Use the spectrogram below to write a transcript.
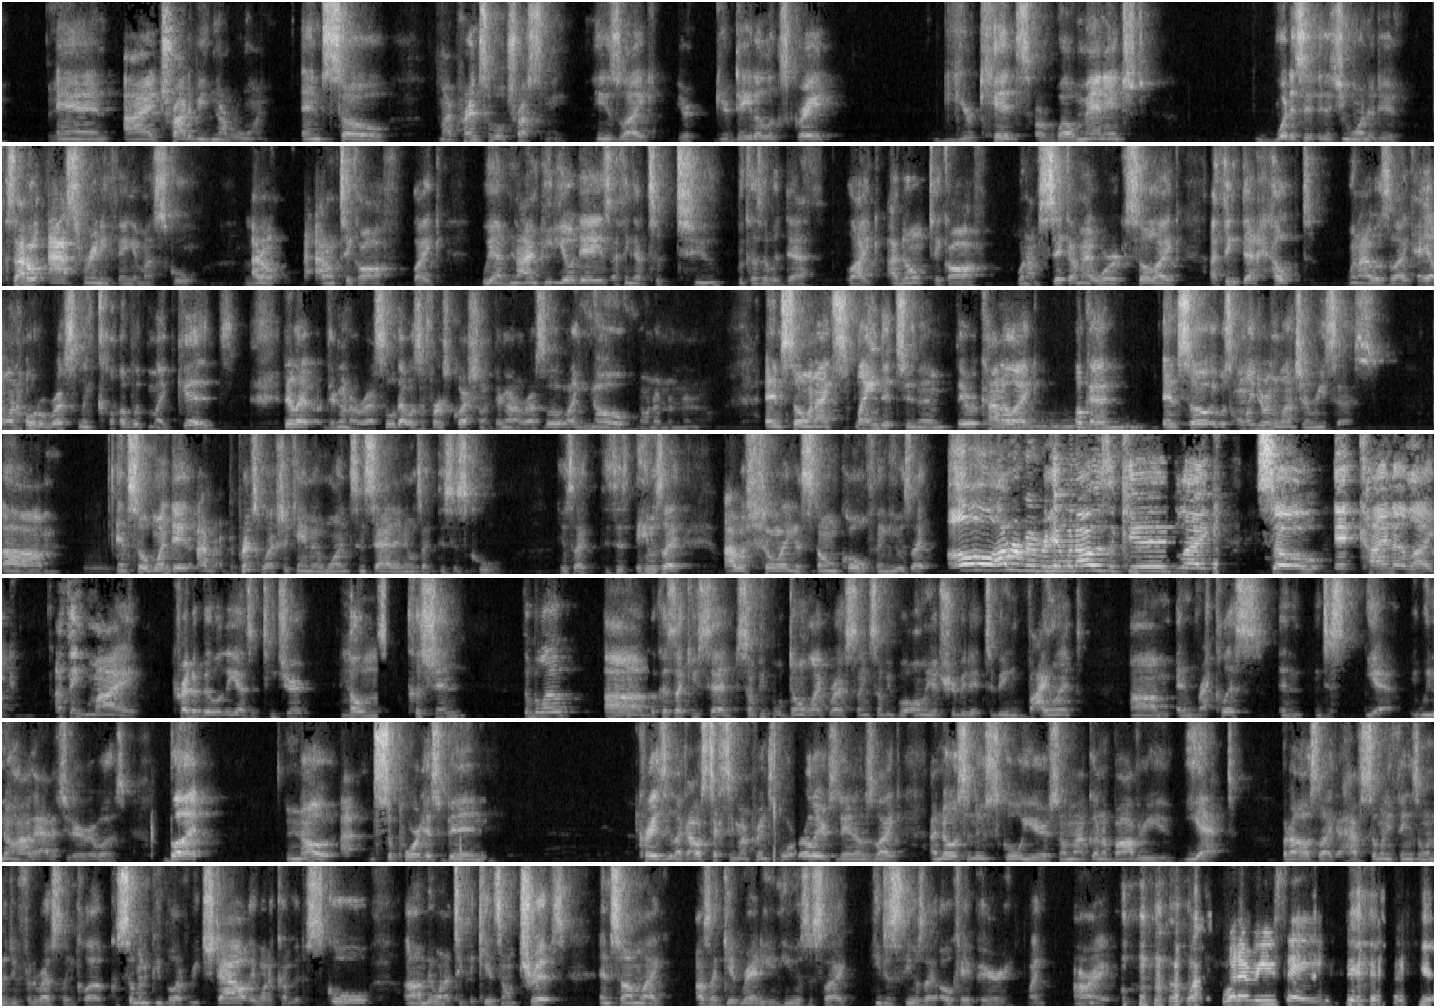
and I try to be number one. And so my principal trusts me. He's like, your your data looks great. Your kids are well managed. What is it that you want to do? Because I don't ask for anything in my school. I don't I don't take off. Like we have nine PTO days. I think I took two because of a death. Like I don't take off. When I'm sick, I'm at work. So like I think that helped when I was like, hey, I want to hold a wrestling club with my kids. They're like, they're gonna wrestle. That was the first question. Like, they're gonna wrestle. I'm like, no, no, no, no, no, no. And so when I explained it to them, they were kind of like, okay. And so it was only during lunch and recess. Um, and so one day, I, the principal actually came in once and sat in and was like, "This is cool." He was like, "This is." He was like, "I was showing a Stone Cold thing." He was like, "Oh, I remember him when I was a kid." like, so it kind of like I think my credibility as a teacher helped cushion the blow. Uh, because, like you said, some people don't like wrestling. Some people only attribute it to being violent um, and reckless, and just yeah, we know how the attitude era was. But no, support has been crazy. Like I was texting my principal earlier today, and I was like, I know it's a new school year, so I'm not gonna bother you yet. But I was like, I have so many things I want to do for the wrestling club because so many people have reached out. They want to come to the school. Um, they want to take the kids on trips, and so I'm like, I was like, get ready, and he was just like, he just he was like, okay, Perry, like, all right, Like, Whatever you say. yeah, yeah.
